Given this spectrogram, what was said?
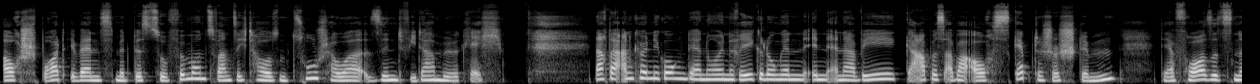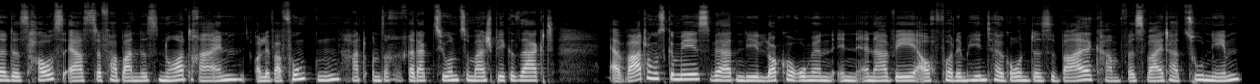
Auch Sportevents mit bis zu 25.000 Zuschauer sind wieder möglich. Nach der Ankündigung der neuen Regelungen in NRW gab es aber auch skeptische Stimmen. Der Vorsitzende des Hausärzteverbandes Nordrhein, Oliver Funken, hat unsere Redaktion zum Beispiel gesagt, Erwartungsgemäß werden die Lockerungen in NRW auch vor dem Hintergrund des Wahlkampfes weiter zunehmen.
